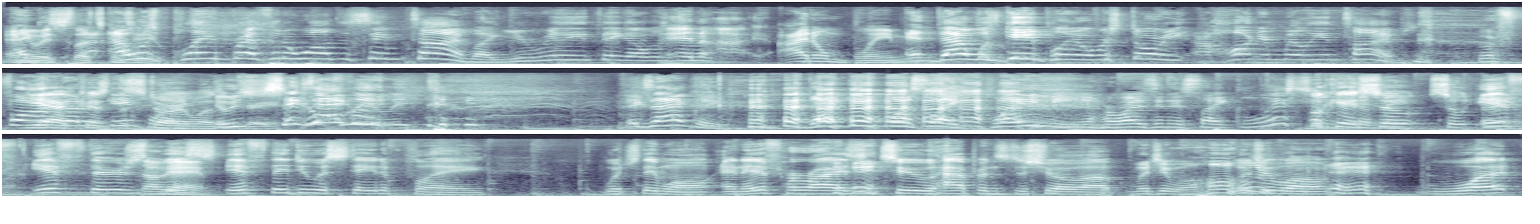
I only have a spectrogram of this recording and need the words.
I anyways, just- let's I, I was playing Breath of the Wild at the same time. Like, you really think I was? and doing- I, I don't blame you. and that was gameplay over story a hundred million times. We're far Yeah, better 'cause the story wasn't It was great. just exactly. exactly. That game was like play me, and Horizon is like listen. Okay, to so me. so if anyway. if there's Okay. this if they do a state of play, which they won't, and if Horizon 2 happens to show up, which it won't, which it won't, what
